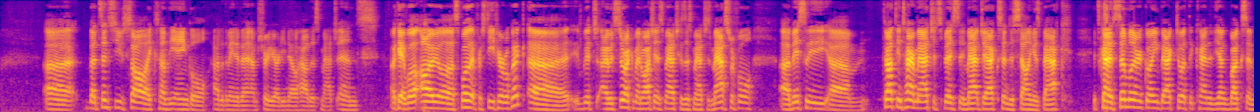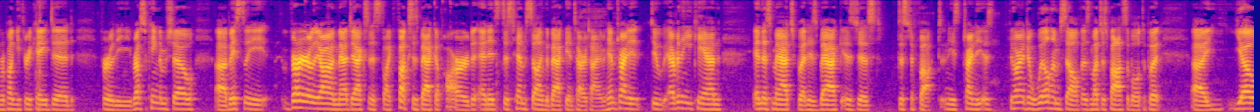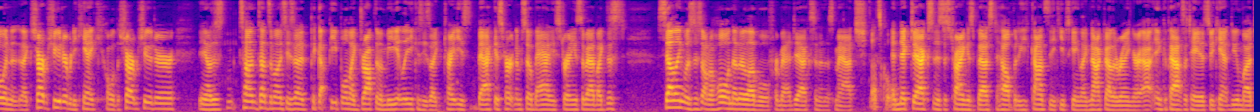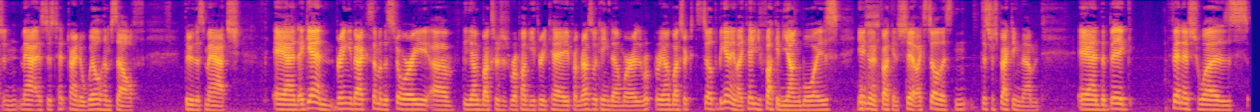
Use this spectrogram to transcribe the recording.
Uh, but since you saw like some of the angle out of the main event, I'm sure you already know how this match ends. Okay, well, I will uh, spoil it for Steve here real quick. Uh, which I would still recommend watching this match because this match is masterful. Uh, basically, um, throughout the entire match, it's basically Matt Jackson just selling his back. It's kind of similar, going back to what the kind of the Young Bucks and Roppongi 3K did for the Wrestle Kingdom show. Uh, basically, very early on, Matt Jackson just like fucks his back up hard, and it's just him selling the back the entire time. Him trying to do everything he can in this match, but his back is just just fucked, and he's trying to is trying to will himself as much as possible to put uh, Yo in like sharpshooter, but he can't hold the sharpshooter. You know, there's ton, tons of moments he's gonna pick up people and like drop them immediately because he's like trying. His back is hurting him so bad, he's straining so bad. Like this selling was just on a whole another level for Matt Jackson in this match. That's cool. And Nick Jackson is just trying his best to help, but he constantly keeps getting like knocked out of the ring or uh, incapacitated, so he can't do much. And Matt is just trying to will himself through this match. And again, bringing back some of the story of the Young Bucks versus Roppongi 3K from Wrestle Kingdom, where the Young Bucks are still at the beginning, like, "Hey, you fucking young boys, you ain't doing fucking shit," like still this disrespecting them. And the big finish was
